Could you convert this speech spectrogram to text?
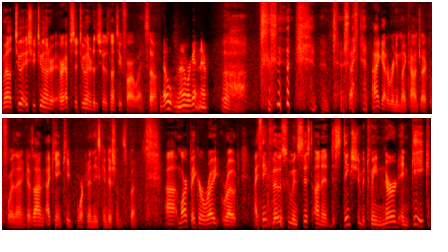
Well, two, issue 200 or episode 200 of the show is not too far away, so No, no, we're getting there. I got to renew my contract before then because I can't keep working in these conditions. But uh, Mark Baker Wright wrote, "I think those who insist on a distinction between nerd and geek,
